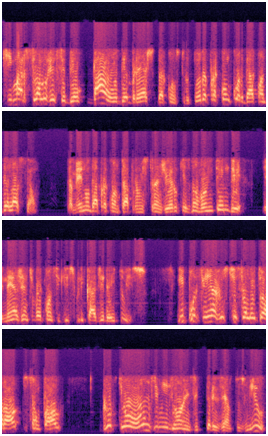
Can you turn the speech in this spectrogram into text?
que Marcelo recebeu da Odebrecht, da construtora, para concordar com a delação. Também não dá para contar para um estrangeiro que eles não vão entender. E nem a gente vai conseguir explicar direito isso. E, por fim, a Justiça Eleitoral de São Paulo bloqueou 11 milhões e 300 mil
